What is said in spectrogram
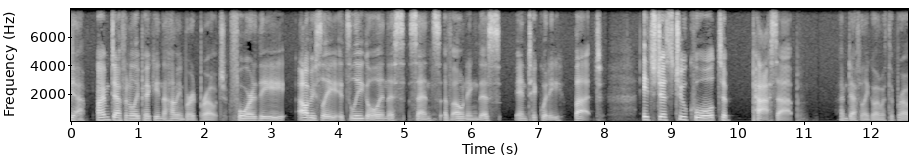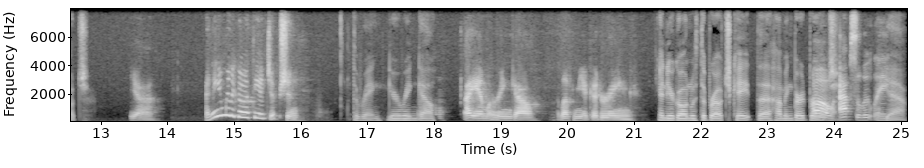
Yeah, I'm definitely picking the hummingbird brooch for the. Obviously, it's legal in this sense of owning this antiquity, but it's just too cool to pass up. I'm definitely going with the brooch. Yeah. I think I'm going to go with the Egyptian. The ring. You're a ring gal. I am a ring gal. I love me a good ring. And you're going with the brooch, Kate, the hummingbird brooch? Oh, absolutely. yeah.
